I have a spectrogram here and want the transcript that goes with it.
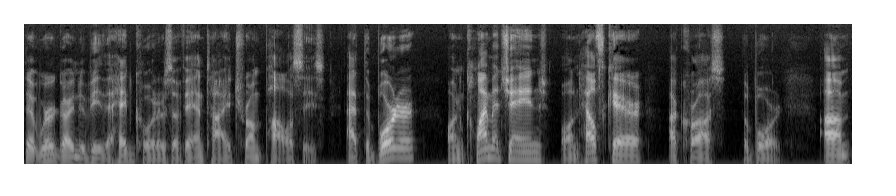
that we're going to be the headquarters of anti-Trump policies at the border on climate change, on healthcare across the board. Um,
